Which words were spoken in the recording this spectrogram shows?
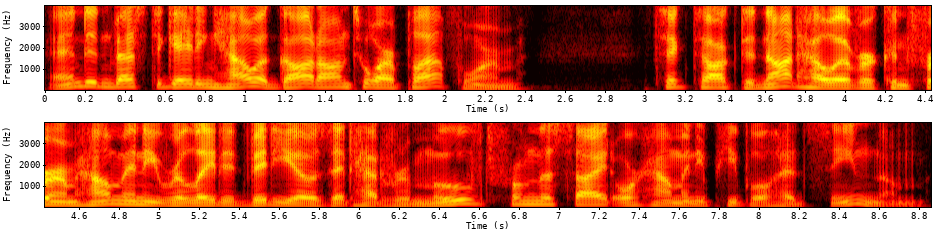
and investigating how it got onto our platform. TikTok did not, however, confirm how many related videos it had removed from the site or how many people had seen them.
